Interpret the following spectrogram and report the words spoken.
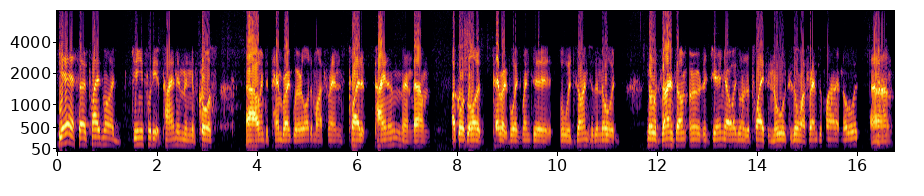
Yeah, so I played my junior footy at Payneham, and of course, uh, I went to Pembroke where a lot of my friends played at Payneham, and um, of course, a lot of Pembroke boys went to Wood Zones of the Norwood Norwood Zone. So I remember as a junior, I always wanted to play for Norwood because all my friends were playing at Norwood. Um,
